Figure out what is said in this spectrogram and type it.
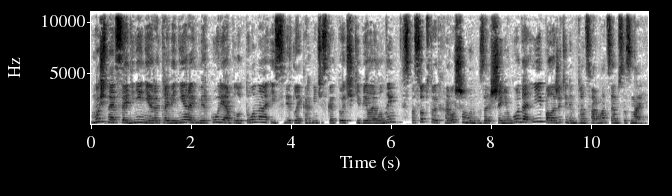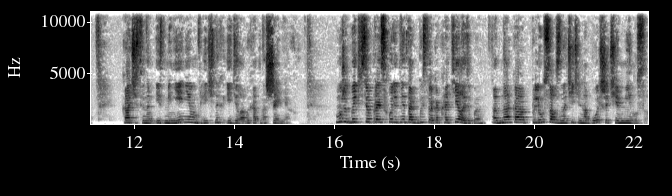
Мощное соединение ретро-Венеры, Меркурия, Плутона и светлой кармической точки Белой Луны способствует хорошему завершению года и положительным трансформациям сознания, качественным изменениям в личных и деловых отношениях. Может быть, все происходит не так быстро, как хотелось бы, однако плюсов значительно больше, чем минусов.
